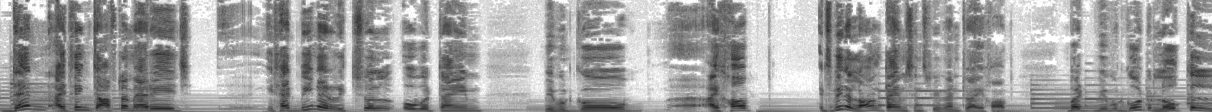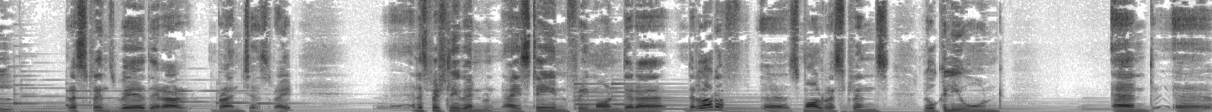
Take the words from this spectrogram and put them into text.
then I think after marriage, it had been a ritual over time. We would go uh, IHOP. It's been a long time since we went to IHOP, but we would go to local restaurants where there are branches, right? and especially when I stay in Fremont, there are there are a lot of uh, small restaurants, locally owned, and uh,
